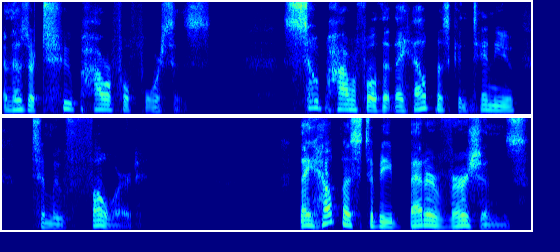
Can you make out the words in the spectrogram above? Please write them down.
And those are two powerful forces, so powerful that they help us continue to move forward. They help us to be better versions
